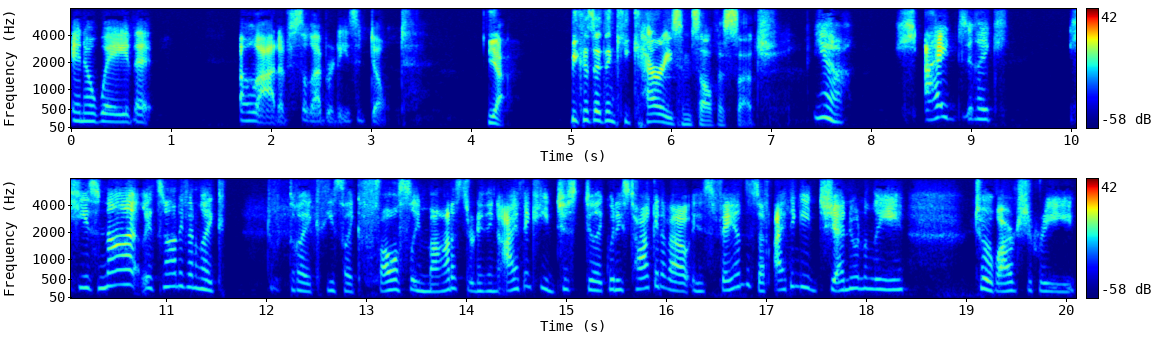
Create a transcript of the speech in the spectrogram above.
in a way that a lot of celebrities don't. Yeah. Because I think he carries himself as such. Yeah. He, I like he's not it's not even like like he's like falsely modest or anything. I think he just like when he's talking about his fans and stuff, I think he genuinely to a large degree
